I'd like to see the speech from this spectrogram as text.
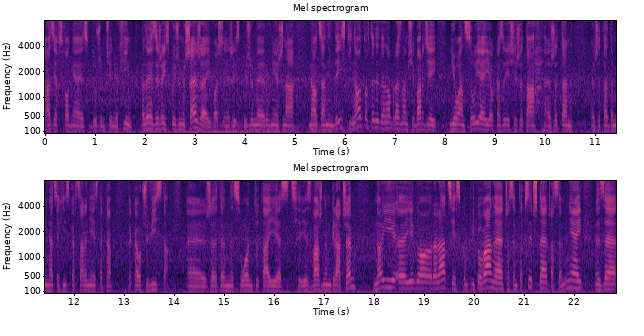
Azja Wschodnia jest w dużym cieniu Chin. Natomiast jeżeli spojrzymy szerzej, właśnie jeżeli spojrzymy również na, na Ocean Indyjski, no to wtedy ten obraz nam się bardziej niuansuje i okazuje się, że ta, że ten że ta dominacja chińska wcale nie jest taka, taka oczywista, e, że ten słoń tutaj jest, jest ważnym graczem. No i e, jego relacje skomplikowane, czasem toksyczne, czasem mniej, ze,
